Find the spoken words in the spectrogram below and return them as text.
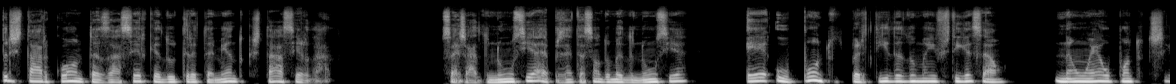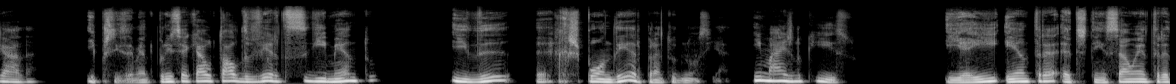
prestar contas acerca do tratamento que está a ser dado. Ou seja, a denúncia, a apresentação de uma denúncia, é o ponto de partida de uma investigação, não é o ponto de chegada. E precisamente por isso é que há o tal dever de seguimento e de uh, responder perante o denunciante. E mais do que isso. E aí entra a distinção entre a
